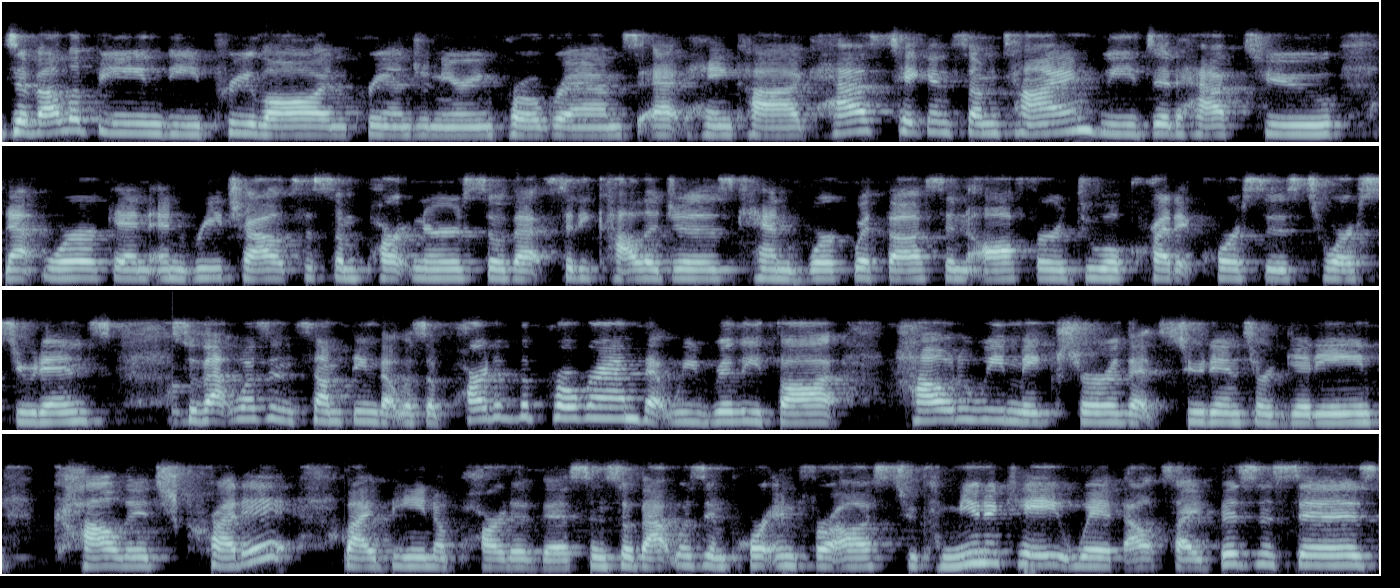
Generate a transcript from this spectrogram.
developing the pre-law and pre-engineering programs at Hancock has taken some time. We did have to network and, and reach out to some partners so that city colleges can work with us and offer dual credit courses to our students. So that wasn't something that was a part of the program that we really thought, how do we make sure that students are getting college credit by being a part of this? And so that was important for us to communicate with outside businesses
